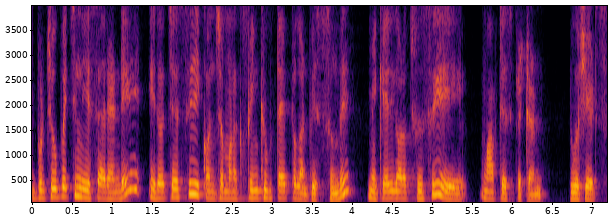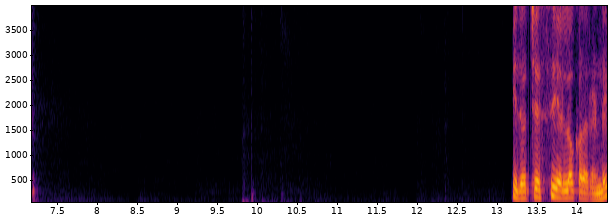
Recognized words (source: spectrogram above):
ఇప్పుడు చూపించింది ఈ సారీ అండి. ఇది వచ్చేసి కొంచెం మనకు పింక్ టైప్లో కనిపిస్తుంది. మీకు ఏది కావాలో చూసి మార్క్ చేసి పెట్టండి. టూ షేడ్స్ ఇది వచ్చేసి ఎల్లో కలర్ అండి.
